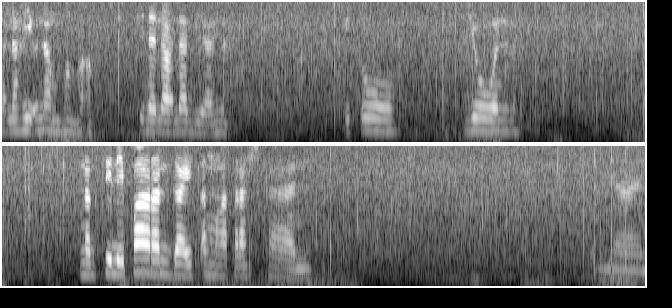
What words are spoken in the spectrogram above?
Malayo ng mga pinalalagyan. Ito, yun nagsiliparan guys ang mga trash can. Ayan.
